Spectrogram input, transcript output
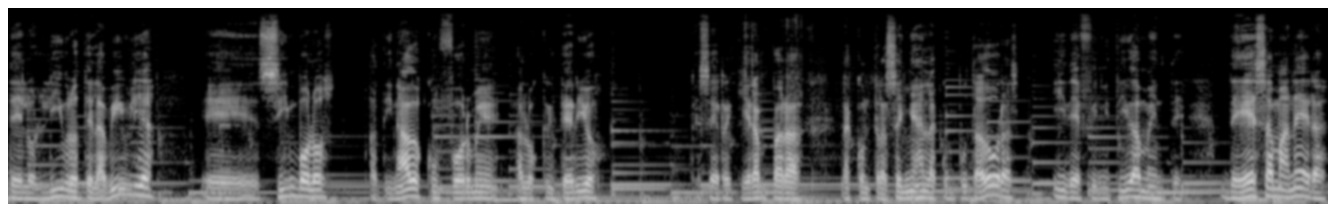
de los libros de la Biblia, símbolos atinados conforme a los criterios que se requieran para las contraseñas en las computadoras. Y definitivamente de esa manera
